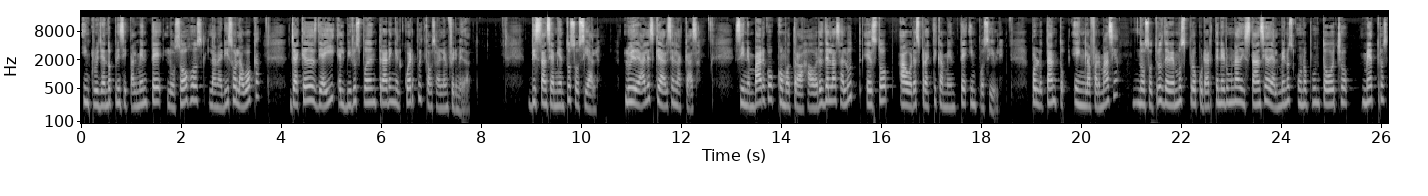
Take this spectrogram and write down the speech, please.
incluyendo principalmente los ojos, la nariz o la boca, ya que desde ahí el virus puede entrar en el cuerpo y causar la enfermedad. Distanciamiento social. Lo ideal es quedarse en la casa. Sin embargo, como trabajadores de la salud, esto ahora es prácticamente imposible. Por lo tanto, en la farmacia, nosotros debemos procurar tener una distancia de al menos 1.8 metros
